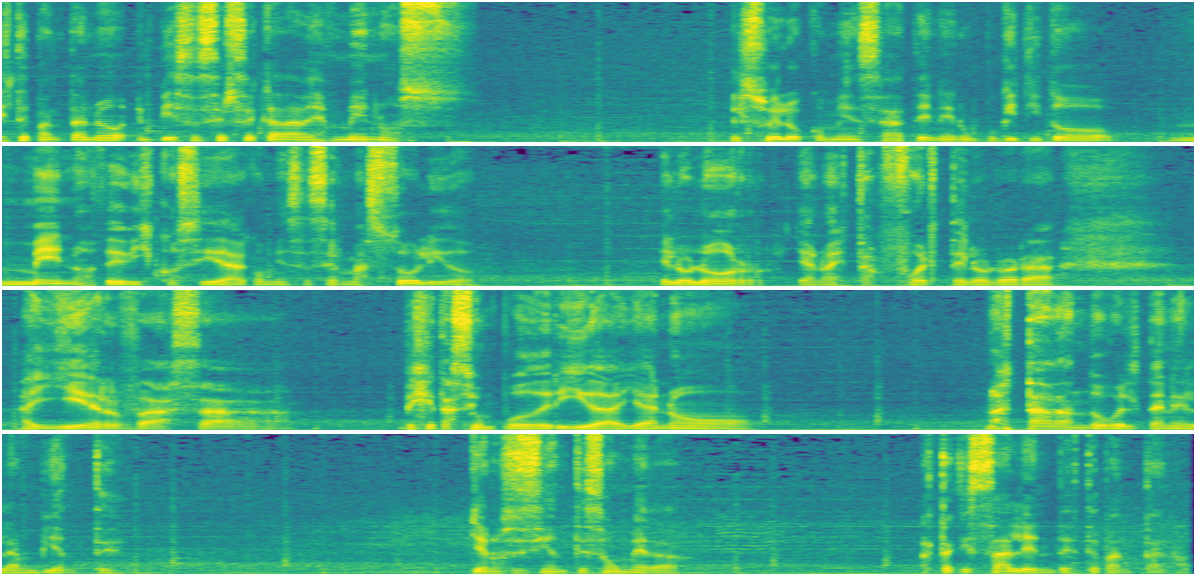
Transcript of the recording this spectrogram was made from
este pantano empieza a hacerse cada vez menos. El suelo comienza a tener un poquitito menos de viscosidad, comienza a ser más sólido. El olor ya no es tan fuerte, el olor a, a hierbas, a vegetación podrida, ya no, no está dando vuelta en el ambiente. Ya no se siente esa humedad. hasta que salen de este pantano.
